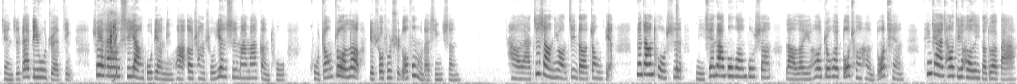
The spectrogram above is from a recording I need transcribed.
简直被逼入绝境，所以他用西洋古典名画二创出厌世妈妈梗图，苦中作乐，也说出许多父母的心声。好啦，至少你有记得重点。那张图是你现在不婚不生，老了以后就会多存很多钱，听起来超级合理的，对吧？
